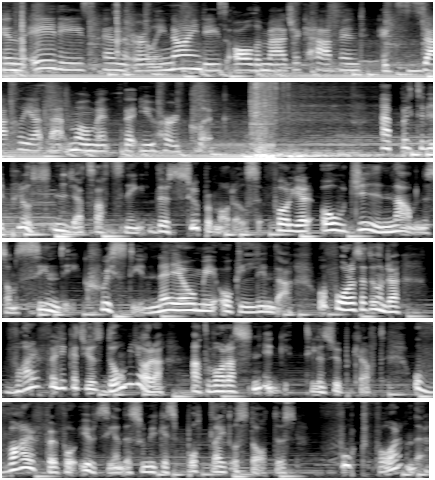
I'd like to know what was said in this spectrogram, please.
In the 80s and the early 90s, all the magic happened exactly at that moment that you heard click. Apple TV Plus nya satsning The Supermodels följer OG-namn som Cindy, Christy, Naomi och Linda och får oss att undra varför lyckas just de göra att vara snygg till en superkraft? Och varför får utseende så mycket spotlight och status fortfarande?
